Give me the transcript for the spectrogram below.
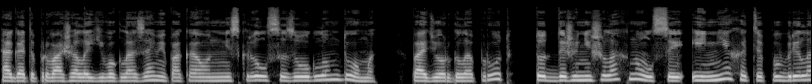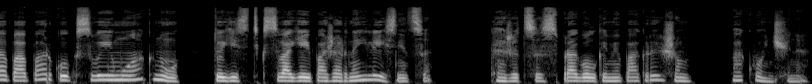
Агата провожала его глазами, пока он не скрылся за углом дома подергала пруд, тот даже не шелохнулся и нехотя побрела по парку к своему окну, то есть к своей пожарной лестнице. Кажется, с прогулками по крышам покончено.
